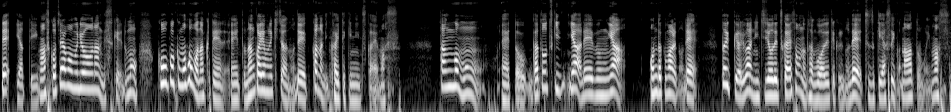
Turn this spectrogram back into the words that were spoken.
てやっています。こちらも無料なんですけれども、広告もほぼなくて、えっ、ー、と、何回でもできちゃうので、かなり快適に使えます。単語も、えっ、ー、と、画像付きや例文や音読もあるので、 TOEIC よりは日常で使えそうな単語が出てくるので、続けやすいかなと思います。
